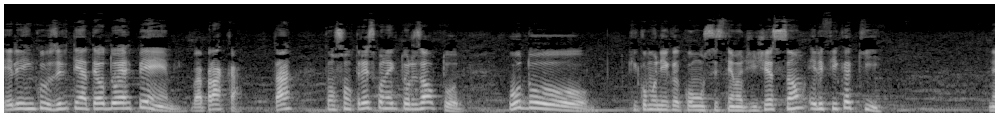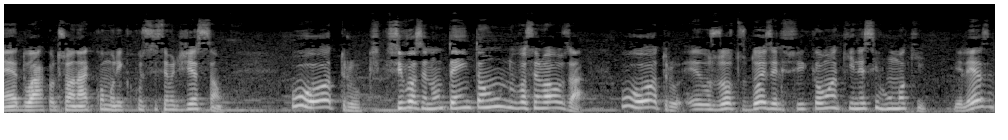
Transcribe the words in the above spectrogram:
ele inclusive tem até o do RPM, vai para cá, tá? Então são três conectores ao todo. O do que comunica com o sistema de injeção, ele fica aqui, né, do ar condicionado que comunica com o sistema de injeção. O outro, se você não tem, então você não vai usar. O outro, os outros dois, eles ficam aqui nesse rumo aqui, beleza?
